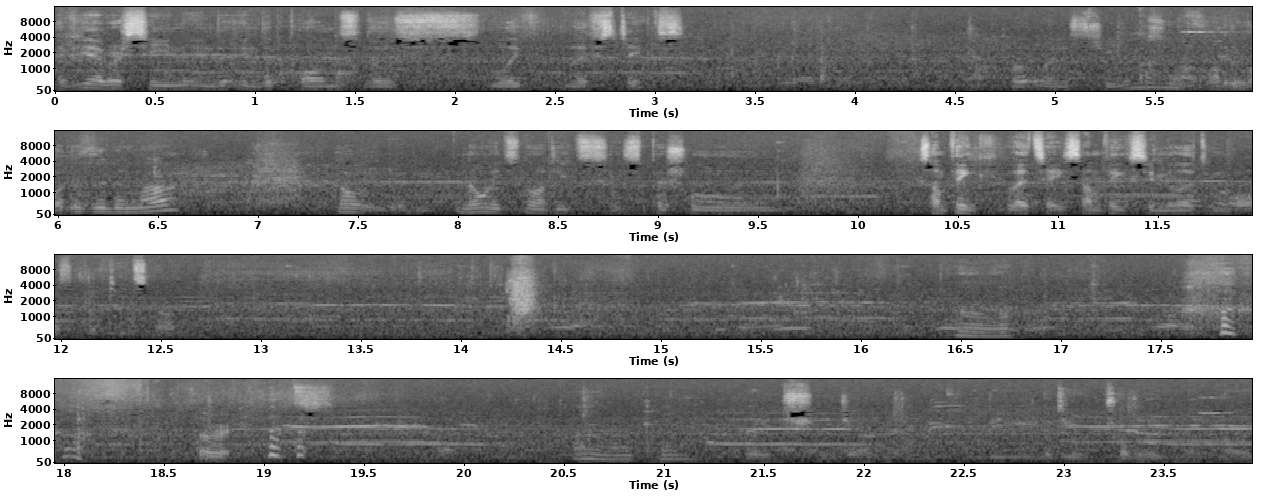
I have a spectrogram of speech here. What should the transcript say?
have you ever seen in the in the ponds those leaf leaf sticks? Or in streams on- the bottom? Is it a mark? No, no, it's not. It's a special something. Let's say something similar to moth, but it's not. Oh. Sorry. oh, okay. Rich German, but you probably don't know.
